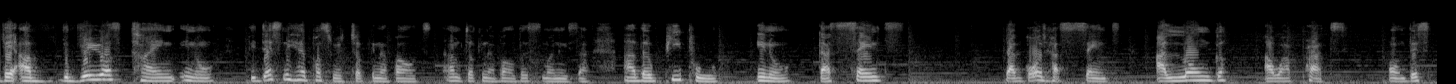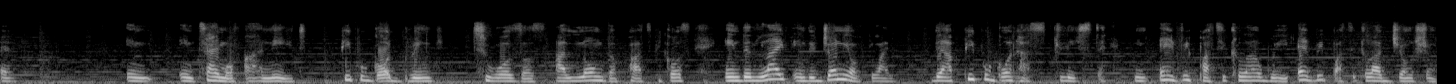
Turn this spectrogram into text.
there are the various kind, you know, the destiny helpers we're talking about, I'm talking about this morning, sir, are the people, you know, that sent, that God has sent along our path on this earth in in time of our need. People God bring towards us along the path because in the life, in the journey of life, there are people God has placed in every particular way, every particular junction,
